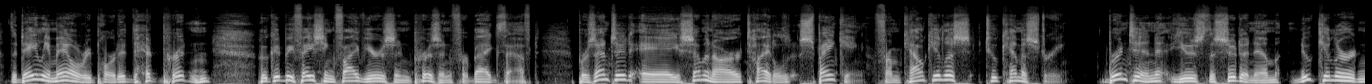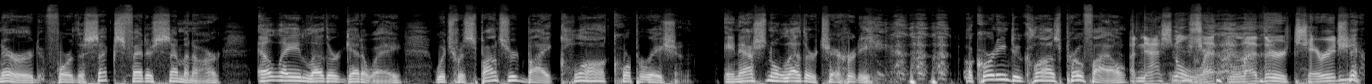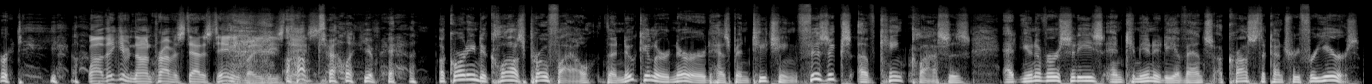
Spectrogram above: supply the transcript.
The Daily Mail reported that Brinton, who could be facing five years in prison for bag theft, presented a seminar titled Spanking From Calculus to Chemistry. Brinton used the pseudonym Nuclear Nerd for the sex fetish seminar LA Leather Getaway, which was sponsored by Claw Corporation, a national leather charity. According to Claw's profile, A national le- leather charity. charity Wow, they give nonprofit status to anybody these days. I'm telling you, man. According to Claw's profile, the nuclear nerd has been teaching physics of kink classes at universities and community events across the country for years.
